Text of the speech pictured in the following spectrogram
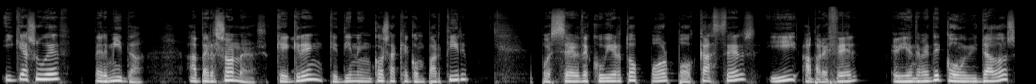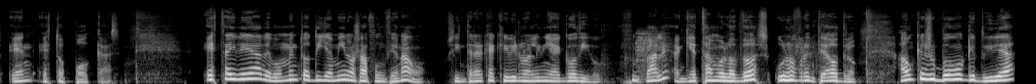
y que a su vez permita a personas que creen que tienen cosas que compartir, pues ser descubiertos por podcasters y aparecer, evidentemente, como invitados en estos podcasts. Esta idea de momento a a mí nos ha funcionado sin tener que escribir una línea de código, ¿vale? Aquí estamos los dos, uno frente a otro. Aunque supongo que tu idea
